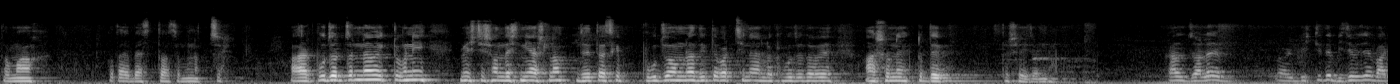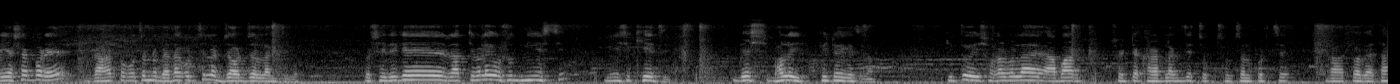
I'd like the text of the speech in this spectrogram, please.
তো মা কোথায় ব্যস্ত আছে মনে হচ্ছে। আর পুজোর জন্য একটুখানি মিষ্টি সন্দেশ নিয়ে আসলাম যেহেতু আজকে পুজো আমরা দিতে পারছি না লক্ষ্মী পুজো তবে আসনে একটু দেবে তো সেই জন্য। কাল জলে, ওই বৃষ্টিতে ভিজে ভিজে বাড়ি আসার পরে গা হাত পা প্রচণ্ড ব্যথা করছিল আর জ্বর জ্বর লাগছিল। তো সেদিকে রাত্রিবেলায় ওষুধ নিয়ে এসেছি, নিয়ে এসে খেয়েছি। বেশ ভালোই ফিট হয়ে গেছিলাম। কিন্তু এই সকালবেলায় আবার শরীরটা খারাপ লাগছে, চোখ ছলছল করছে গা হাত পা ব্যথা।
